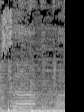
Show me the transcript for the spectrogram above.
bersama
